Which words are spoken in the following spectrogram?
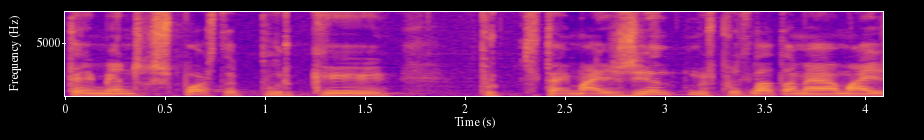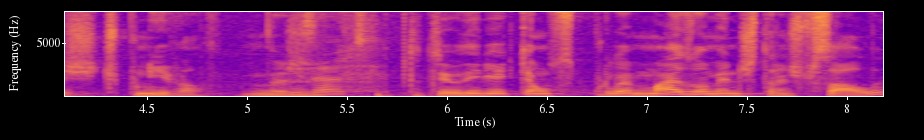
têm menos resposta porque porque tem mais gente, mas por outro lado também há mais disponível. Mas, Exato. Portanto, eu diria que é um problema mais ou menos transversal,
